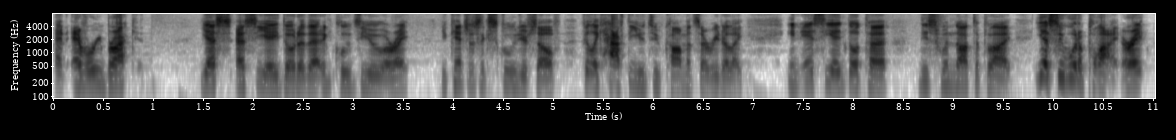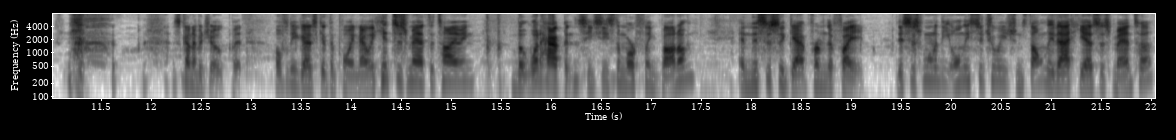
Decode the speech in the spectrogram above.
at every bracket. Yes, SEA Dota, that includes you, alright? You can't just exclude yourself. I feel like half the YouTube comments I read are like, in SEA Dota, this would not apply. Yes, it would apply, alright? It's kind of a joke, but hopefully you guys get the point. Now he hits his Manta timing, but what happens? He sees the Morphling bottom, and this is a gap from the fight. This is one of the only situations, not only that, he has his Manta,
